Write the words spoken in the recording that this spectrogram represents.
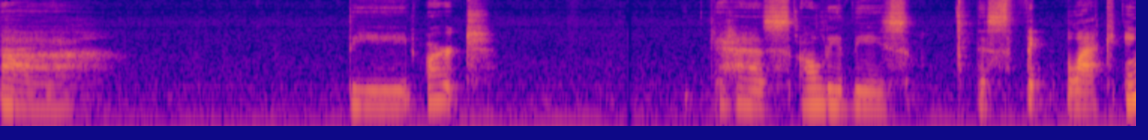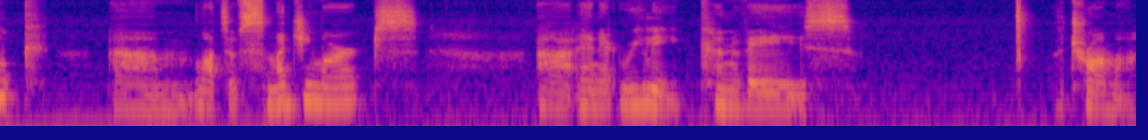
uh, the art has all of these this thick black ink um, lots of smudgy marks uh, and it really conveys the trauma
